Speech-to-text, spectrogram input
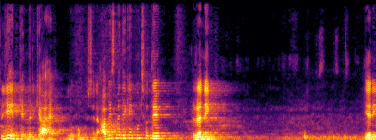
तो ये इनके अंदर क्या है? लोकोमोशन है। अब इसमें देखें कुछ होते हैं। रनिंग यानी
